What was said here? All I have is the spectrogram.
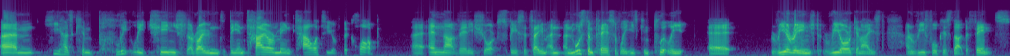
Um, he has completely changed around the entire mentality of the club uh, in that very short space of time. And, and most impressively, he's completely uh, rearranged, reorganised, and refocused that defence.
